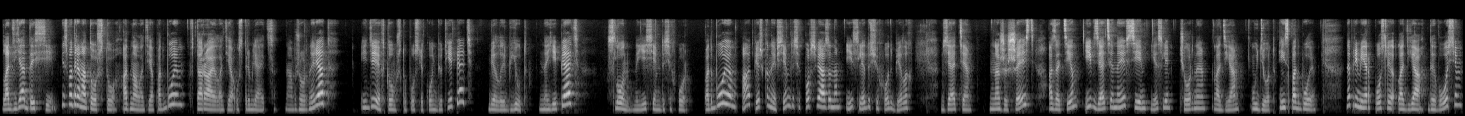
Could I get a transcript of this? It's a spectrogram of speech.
Ладья d7. Несмотря на то, что одна ладья под боем, вторая ладья устремляется на обжорный ряд, Идея в том, что после конь бьет Е5, белые бьют на Е5, слон на Е7 до сих пор под боем, а пешка на F7 до сих пор связана. И следующий ход белых взятие на G6, а затем и взятие на F7, если черная ладья уйдет из-под боя. Например, после ладья D8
